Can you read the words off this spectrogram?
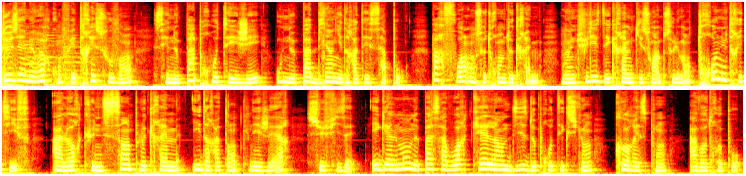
Deuxième erreur qu'on fait très souvent, c'est ne pas protéger ou ne pas bien hydrater sa peau. Parfois, on se trompe de crème. On utilise des crèmes qui sont absolument trop nutritifs, alors qu'une simple crème hydratante légère suffisait. Également, ne pas savoir quel indice de protection correspond à votre peau.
